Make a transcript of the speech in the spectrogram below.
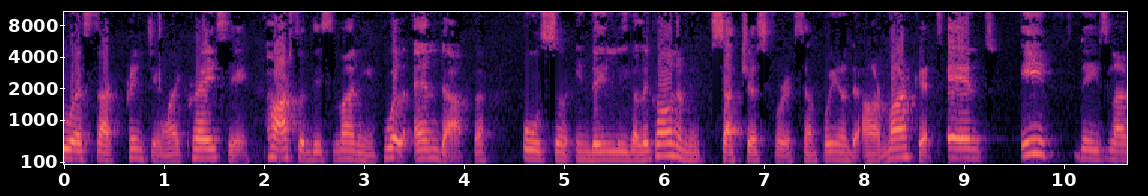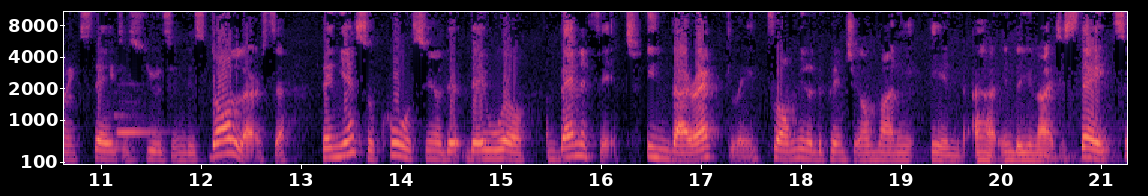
US start printing like crazy, part of this money will end up also in the illegal economy, such as, for example, you know, the arm market. And if the Islamic State is using these dollars, then yes, of course, you know, they, they will benefit indirectly from, you know, the printing of money in, uh, in the United States.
